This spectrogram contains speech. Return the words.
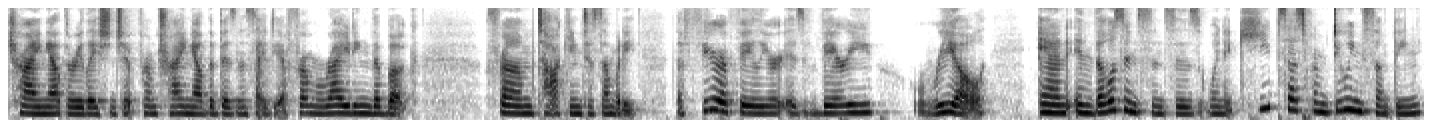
trying out the relationship, from trying out the business idea, from writing the book, from talking to somebody. The fear of failure is very real. And in those instances, when it keeps us from doing something,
